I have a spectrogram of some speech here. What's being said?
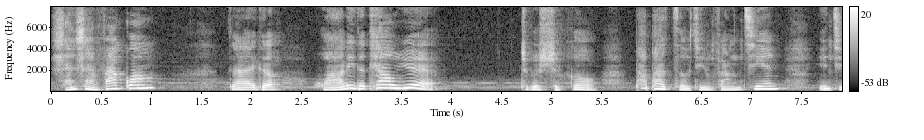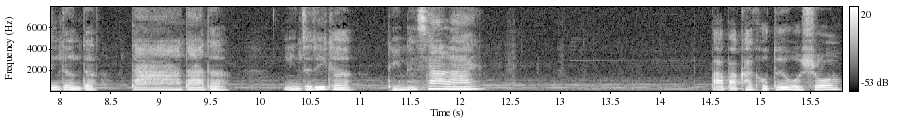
闪闪发光。再来一个华丽的跳跃。这个时候，爸爸走进房间，眼睛瞪得大大的，影子立刻停了下来。爸爸开口对我说：“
